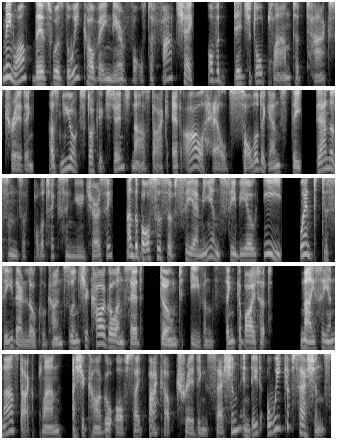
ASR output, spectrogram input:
Meanwhile, this was the week of a near volte-face of a digital plan to tax trading, as New York Stock Exchange, Nasdaq et al. held solid against the denizens of politics in New Jersey, and the bosses of CME and CBOE went to see their local council in Chicago and said, don't even think about it. NYSE and NASDAQ plan a Chicago offsite backup trading session, indeed a week of sessions,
